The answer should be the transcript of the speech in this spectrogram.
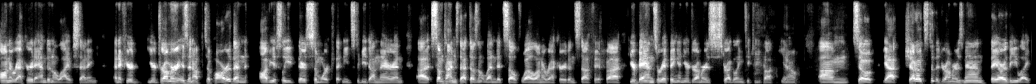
on a record and in a live setting. And if your your drummer isn't up to par, then obviously there's some work that needs to be done there. And uh, sometimes that doesn't lend itself well on a record and stuff. If uh, your band's ripping and your drummer's struggling to keep up, you know. Um, so yeah, shout outs to the drummers, man. They are the like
